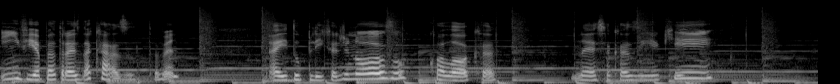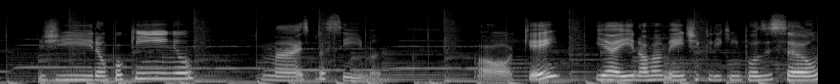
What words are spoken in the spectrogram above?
e envia para trás da casa, tá vendo? Aí duplica de novo, coloca nessa casinha aqui, gira um pouquinho, mais para cima. Ok. E aí novamente clique em posição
